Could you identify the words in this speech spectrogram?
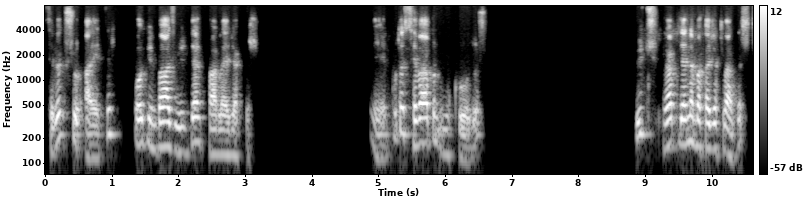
sebep şu ayettir. O gün bazı yüzler parlayacaktır. E, bu da sevabın vukuudur. Üç, Rablerine bakacaklardır.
